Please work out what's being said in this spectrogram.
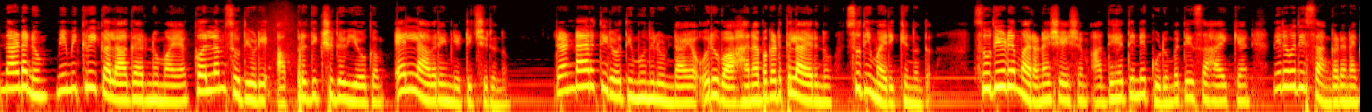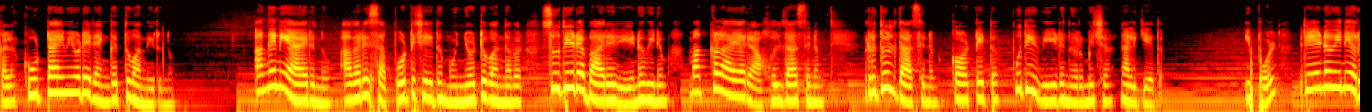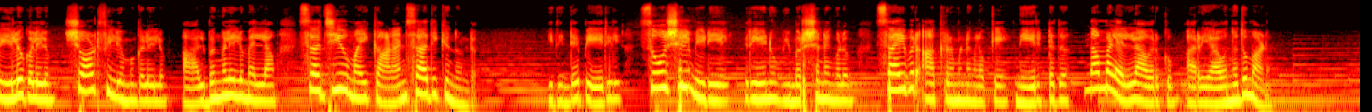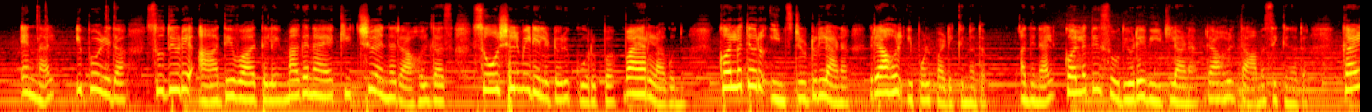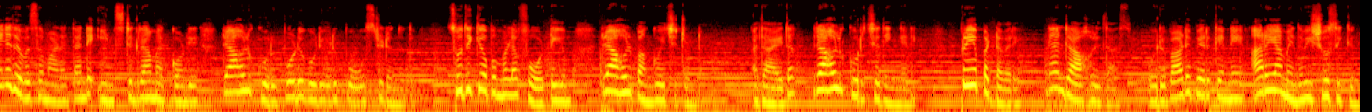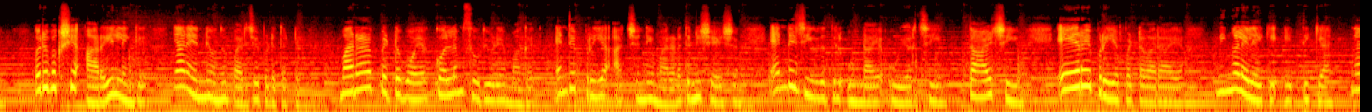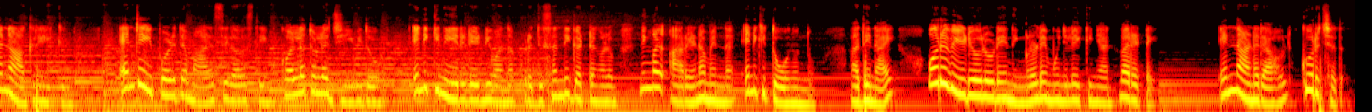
നടനും മിമിക്രി കലാകാരനുമായ കൊല്ലം സുധിയുടെ അപ്രതീക്ഷിത വിയോഗം എല്ലാവരെയും ഞെട്ടിച്ചിരുന്നു. രണ്ടായിരത്തി ഇരുപത്തി മൂന്നിലുണ്ടായ ഒരു വാഹനാപകടത്തിലായിരുന്നു സുധി മരിക്കുന്നത്. സുധിയുടെ മരണശേഷം അദ്ദേഹത്തിന്റെ കുടുംബത്തെ സഹായിക്കാൻ നിരവധി സംഘടനകൾ കൂട്ടായ്മയുടെ രംഗത്ത് വന്നിരുന്നു. അങ്ങനെയായിരുന്നു അവരെ സപ്പോർട്ട് ചെയ്ത് മുന്നോട്ട് വന്നവർ സുധിയുടെ ഭാര്യ രേണുവിനും മക്കളായ രാഹുൽദാസിനും ദാസിനും ഋതുൽ ദാസിനും കോട്ടയത്ത് പുതിയ വീട് നിർമ്മിച്ച് നൽകിയത്. ഇപ്പോൾ രേണുവിനെ റീലുകളിലും ഷോർട്ട് ഫിലിമുകളിലും ആൽബങ്ങളിലുമെല്ലാം സജീവമായി കാണാൻ സാധിക്കുന്നുണ്ട്. ഇതിന്റെ പേരിൽ സോഷ്യൽ മീഡിയയിൽ രേണു വിമർശനങ്ങളും സൈബർ ആക്രമണങ്ങളൊക്കെ നേരിട്ടത് നമ്മൾ എല്ലാവർക്കും അറിയാവുന്നതുമാണ്. എന്നാൽ ഇപ്പോഴിതാ സുധിയുടെ ആദ്യ വിവാഹത്തിലെ മകനായ കിച്ചു എന്ന രാഹുൽ ദാസ് സോഷ്യൽ മീഡിയയിലിട്ടൊരു കുറിപ്പ് വൈറലാകുന്നു. കൊല്ലത്തെ ഒരു ഇൻസ്റ്റിറ്റ്യൂട്ടിലാണ് രാഹുൽ ഇപ്പോൾ പഠിക്കുന്നത്. അതിനാൽ കൊല്ലത്തെ സുധിയുടെ വീട്ടിലാണ് രാഹുൽ താമസിക്കുന്നത്. കഴിഞ്ഞ ദിവസമാണ് തന്റെ ഇൻസ്റ്റഗ്രാം അക്കൗണ്ടിൽ രാഹുൽ കുറിപ്പോടുകൂടി ഒരു പോസ്റ്റ് ഇടുന്നത്. സുധിക്കൊപ്പമുള്ള ഫോട്ടോയും രാഹുൽ പങ്കുവച്ചിട്ടുണ്ട്. അതായത് രാഹുൽ കുറിച്ചത് ഇങ്ങനെ പ്രിയപ്പെട്ടവരെ ഞാൻ രാഹുൽ ദാസ്. ഒരുപാട് പേർക്ക് എന്നെ അറിയാമെന്ന് വിശ്വസിക്കുന്നു. ഒരുപക്ഷെ അറിയില്ലെങ്കിൽ ഞാൻ എന്നെ ഒന്ന് പരിചയപ്പെടുത്തട്ടെ? മരണപ്പെട്ടുപോയ കൊല്ലം സുധിയുടെ മകൻ എന്റെ പ്രിയ അച്ഛന്റെ മരണത്തിന് ശേഷം എന്റെ ജീവിതത്തിൽ ഉണ്ടായ ഉയർച്ചയും താഴ്ചയും ഏറെ പ്രിയപ്പെട്ടവരായ നിങ്ങളിലേക്ക് എത്തിക്കാൻ ഞാൻ ആഗ്രഹിക്കുന്നു. എന്റെ ഇപ്പോഴത്തെ മാനസികാവസ്ഥയും കൊല്ലത്തുള്ള ജീവിതവും എനിക്ക് നേരിടേണ്ടി വന്ന പ്രതിസന്ധി ഘട്ടങ്ങളും നിങ്ങൾ അറിയണമെന്ന് എനിക്ക് തോന്നുന്നു. അതിനായി ഒരു വീഡിയോയിലൂടെ നിങ്ങളുടെ മുന്നിലേക്ക് ഞാൻ വരട്ടെ. എന്നാണ് രാഹുൽ കുറിച്ചത്.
